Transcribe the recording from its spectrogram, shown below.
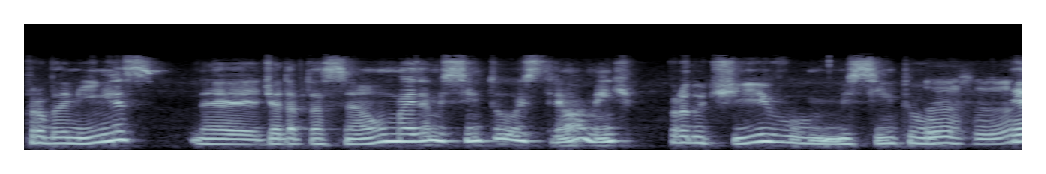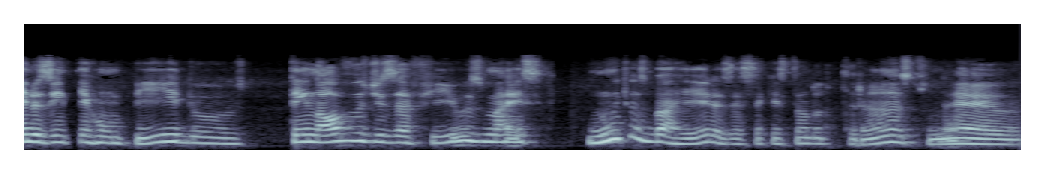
probleminhas, né, de adaptação, mas eu me sinto extremamente produtivo, me sinto uhum. menos interrompido, tem novos desafios, mas muitas barreiras, essa questão do trânsito, né?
